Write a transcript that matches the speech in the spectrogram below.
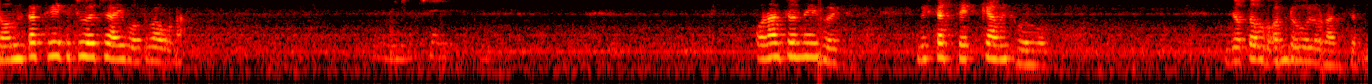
নন্দিতার থেকে কিছু হয়েছে, আমি বলতে পারব না। ওনার জন্যই হয়েছে। মিস্টার শেখকে আমি ধরবো। যত গন্ডগোল ওনার জন্য।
